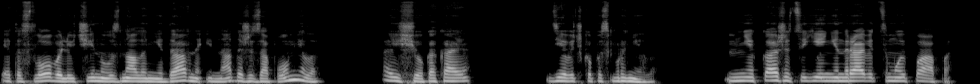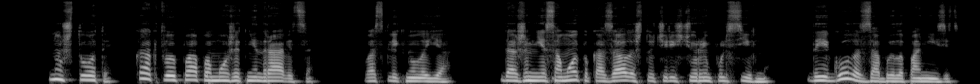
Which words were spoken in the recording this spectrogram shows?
Это слово Лючина узнала недавно и, надо же, запомнила. А еще какая? Девочка посмурнела. «Мне кажется, ей не нравится мой папа». «Ну что ты, как твой папа может не нравиться?» — воскликнула я. Даже мне самой показалось, что чересчур импульсивно. Да и голос забыла понизить.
